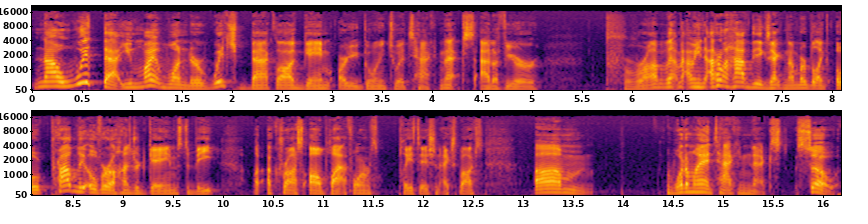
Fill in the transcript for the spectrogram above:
Now, with that, you might wonder which backlog game are you going to attack next out of your probably I mean, I don't have the exact number, but like oh, probably over 100 games to beat across all platforms, PlayStation, Xbox. Um what am I attacking next? So,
